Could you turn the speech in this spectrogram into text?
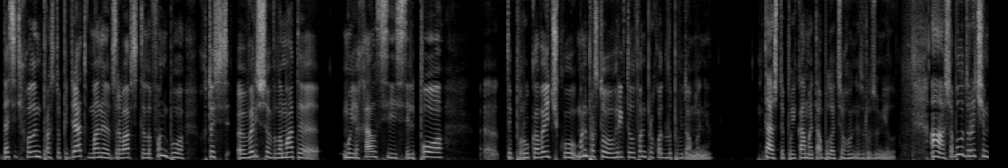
10 хвилин просто підряд в мене взривався телефон, бо хтось е, вирішив ламати моє Хелсі, сільпо, е, типу, рукавичку. У мене просто горів телефон, приходили повідомлення. Теж, типу, яка мета була цього не зрозуміло. А, ще було, до речі,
